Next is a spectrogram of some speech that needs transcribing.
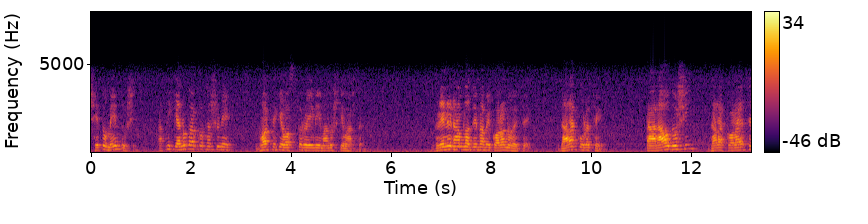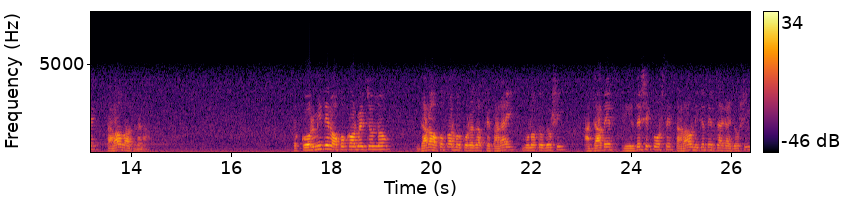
সে তো মেন দোষী। আপনি কেন তার কথা শুনে ঘর থেকে অস্ত্র এনে মানুষকে মারছেন? গ্রেনেড হামলা যেভাবে করানো হয়েছে, যারা করেছে, তারাও দোষী, যারা করাইছে, তারাও বাঁচবে না। তো কর্মীদের অপকর্মের জন্য যারা অপকর্ম করে যাচ্ছে, তারাই মূলত দোষী। আর যাদের নির্দেশে করছে, তারাও নিজেদের জায়গায় দোষী।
